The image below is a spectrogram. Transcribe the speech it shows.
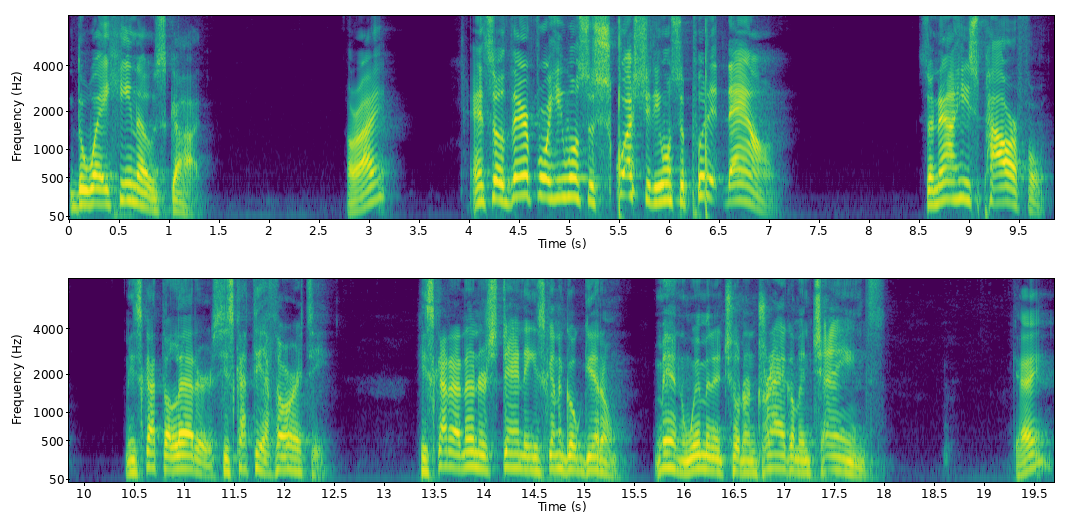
the way he knows God. All right? And so therefore he wants to squash it, he wants to put it down. So now he's powerful. And he's got the letters, he's got the authority. He's got an understanding he's going to go get them. Men, women, and children, drag them in chains. Okay?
